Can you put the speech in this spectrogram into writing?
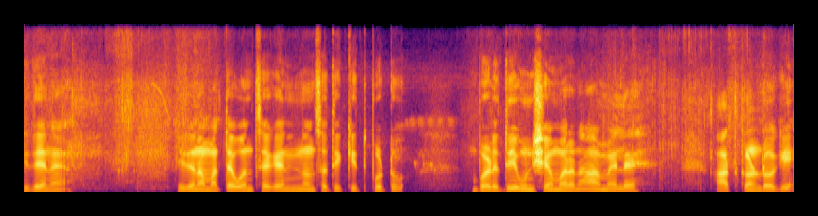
ಇದೇನೆ. ಇದನ್ನು ಮತ್ತೆ ಒಂದು ಸೆಕೆಂಡ್ ಇನ್ನೊಂದು ಸತಿ ಕಿತ್ಬಿಟ್ಟು ಬಡ್ದು ಹುಣಸೆ ಮರನ ಆಮೇಲೆ ಹಾತ್ಕೊಂಡೋಗಿ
